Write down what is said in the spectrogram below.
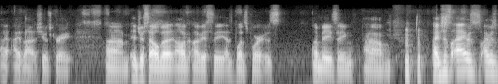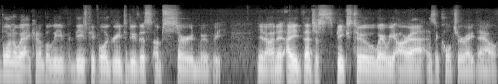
I, I, thought she was great. Um, Idris Elba, obviously, as Bloodsport, is amazing. Um, I just, I was, I was blown away. I couldn't believe these people agreed to do this absurd movie. You know, and I, I that just speaks to where we are at as a culture right now.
